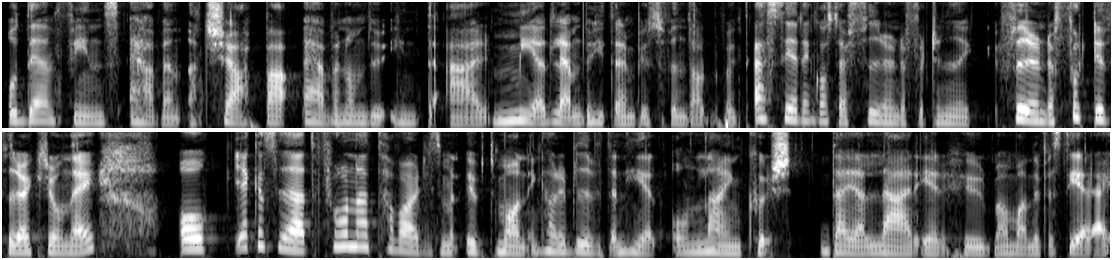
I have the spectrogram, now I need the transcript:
Och den finns även att köpa, även om du inte är medlem. Du hittar den på josefindalby.se, den kostar 449, 444 kronor. Och jag kan säga att från att ha varit liksom en utmaning har det blivit en hel onlinekurs där jag lär er hur man manifesterar.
